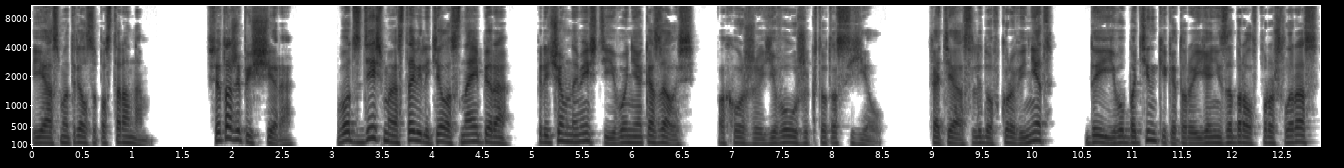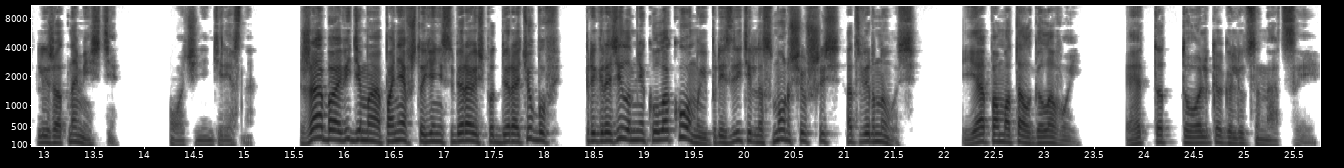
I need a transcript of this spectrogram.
Я осмотрелся по сторонам. Все та же пещера. Вот здесь мы оставили тело снайпера, причем на месте его не оказалось. Похоже, его уже кто-то съел. Хотя следов крови нет, да и его ботинки, которые я не забрал в прошлый раз, лежат на месте. Очень интересно. Жаба, видимо, поняв, что я не собираюсь подбирать обувь, пригрозила мне кулаком и, презрительно сморщившись, отвернулась. Я помотал головой. Это только галлюцинации.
